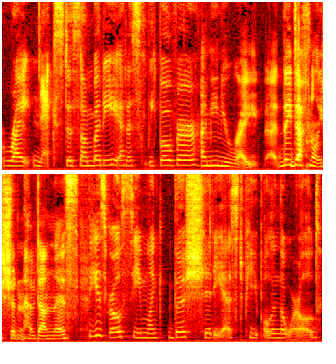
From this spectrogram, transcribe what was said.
right next to somebody at a sleepover. I mean, you're right. They definitely shouldn't have done this. These girls seem like the shittiest people in the world.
